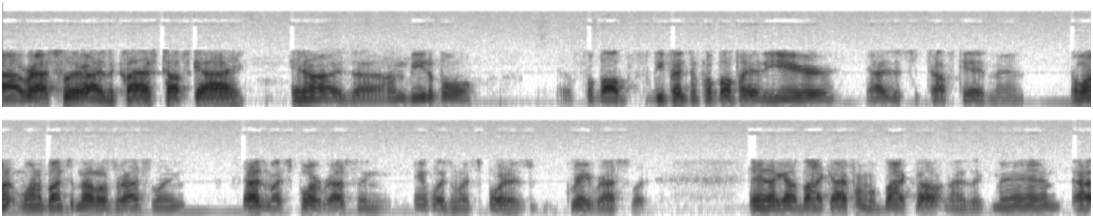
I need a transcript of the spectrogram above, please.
uh, wrestler. I was a class tough guy. You know, I was uh, unbeatable. Football defensive football player of the year. I was just a tough kid, man. I won, won a bunch of medals wrestling. That was my sport. Wrestling, it wasn't my sport. I was a great wrestler. And I got a black eye from a black belt, and I was like, man, uh,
